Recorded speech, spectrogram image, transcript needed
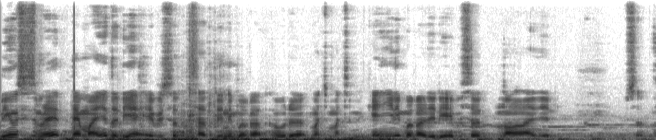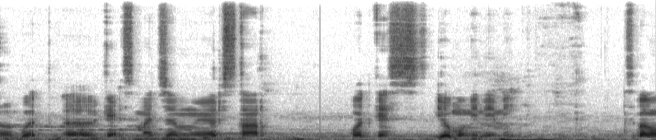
bingung sih sebenarnya temanya tadi ya episode satu ini bakal oh, udah macam-macam kayaknya ini bakal jadi episode 0 aja nih. Episode 0 buat uh, kayak semacam restart podcast diomongin ini saya bakal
